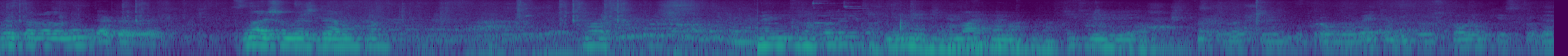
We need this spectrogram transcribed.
Ви здорові. Дякую. Знаю, що ми ждемо. Сказав, що він попробує витягнути осколок і складе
